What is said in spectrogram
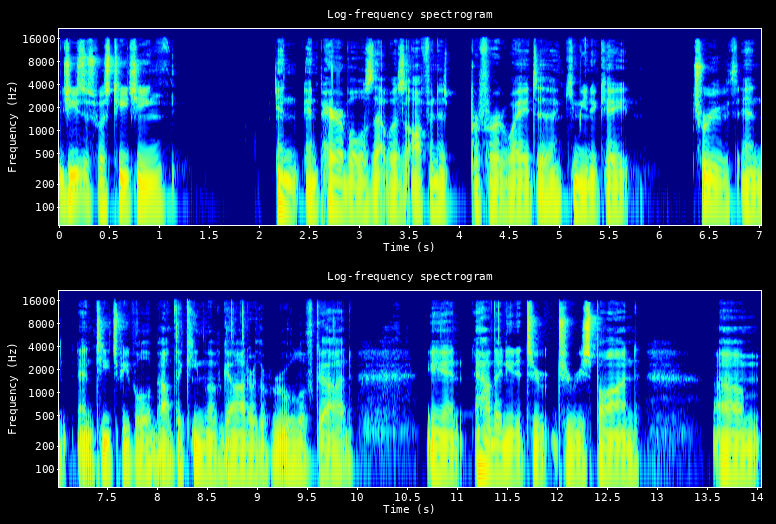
Jesus was teaching in in parables. That was often his preferred way to communicate truth and and teach people about the kingdom of God or the rule of God and how they needed to to respond. Um,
